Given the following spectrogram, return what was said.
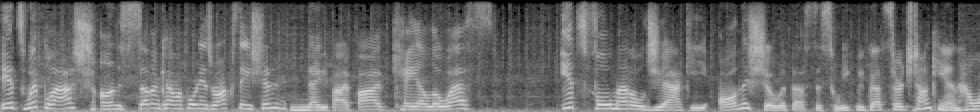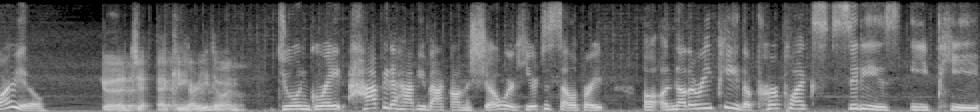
It's Whiplash on Southern California's rock station, 95.5 KLOS. It's Full Metal Jackie on the show with us this week. We've got Serj Tankian. How are you? Good, Jackie. How are you doing? Doing great. Happy to have you back on the show. We're here to celebrate uh, another EP, the Perplex Cities EP.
